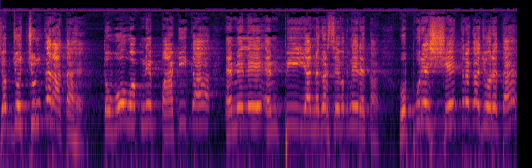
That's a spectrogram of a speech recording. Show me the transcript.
जब जो चुनकर आता है तो वो वो अपने पार्टी का एमएलए, एमपी या नगर सेवक नहीं रहता। वो पूरे क्षेत्र का जो रहता है,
